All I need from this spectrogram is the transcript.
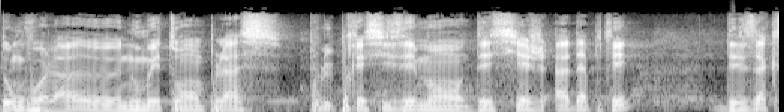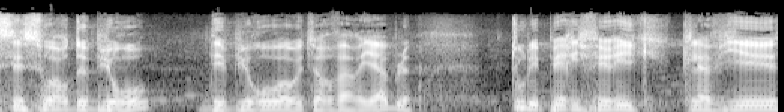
Donc voilà, euh, nous mettons en place plus précisément des sièges adaptés, des accessoires de bureau, des bureaux à hauteur variable, tous les périphériques, clavier,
